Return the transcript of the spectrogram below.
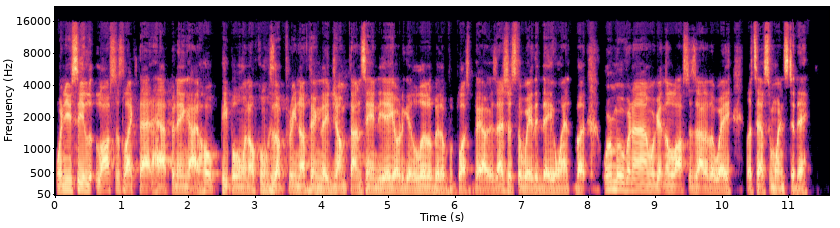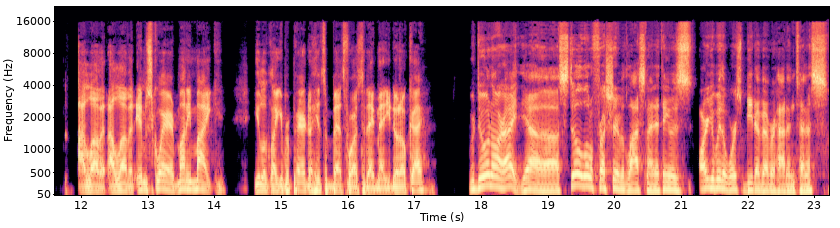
when you see losses like that happening, I hope people, when Oakland was up three nothing, they jumped on San Diego to get a little bit of a plus payout because that's just the way the day went. But we're moving on. We're getting the losses out of the way. Let's have some wins today. I love it. I love it. M squared, Money Mike. You look like you're prepared to hit some bets for us today, man. You doing okay? We're doing all right. Yeah. Uh, still a little frustrated with last night. I think it was arguably the worst beat I've ever had in tennis.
